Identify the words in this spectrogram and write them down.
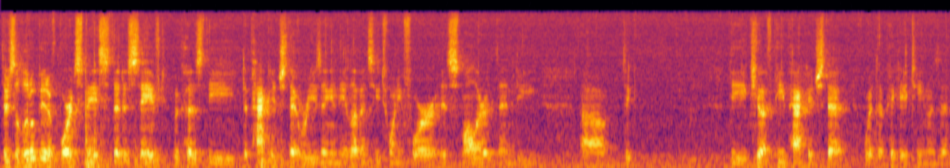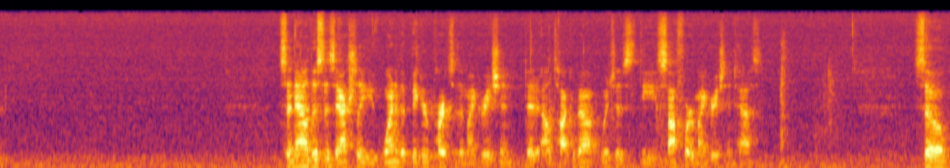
There's a little bit of board space that is saved because the, the package that we're using in the 11C24 is smaller than the, uh, the the QFP package that with the PIC18 was in. So now this is actually one of the bigger parts of the migration that I'll talk about, which is the software migration task. So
